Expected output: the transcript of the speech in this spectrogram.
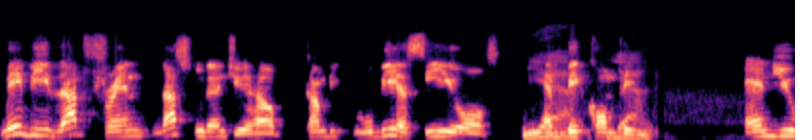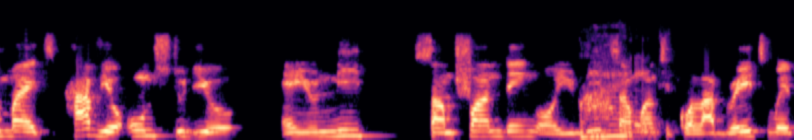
maybe that friend, that student you help can be will be a CEO of yeah, a big company. Yeah. And you might have your own studio and you need some funding or you need someone to collaborate with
